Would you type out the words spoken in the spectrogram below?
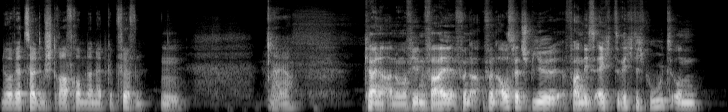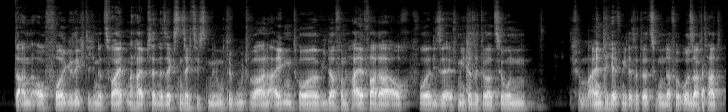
Nur wird es halt im Strafraum dann nicht gepfiffen. Hm. Naja. Keine Ahnung, auf jeden Fall. Für ein, für ein Auswärtsspiel fand ich es echt richtig gut und dann auch folgerichtig in der zweiten Halbzeit, in der 66. Minute gut war. Ein Eigentor wieder von Halfa, da auch vorher diese Elfmetersituation, die vermeintliche Elfmetersituation da verursacht hat.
